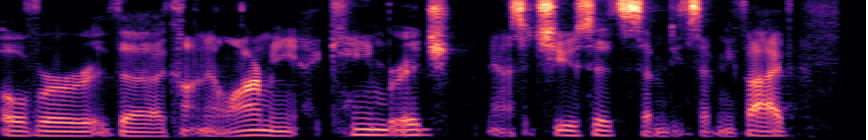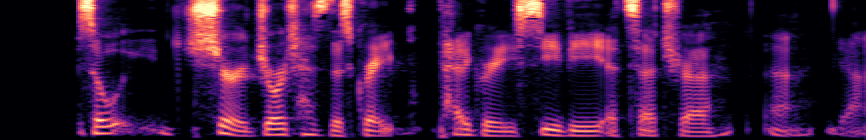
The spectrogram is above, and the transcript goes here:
over the Continental Army at Cambridge, Massachusetts, 1775. So sure, George has this great pedigree, CV, etc. Uh, yeah,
